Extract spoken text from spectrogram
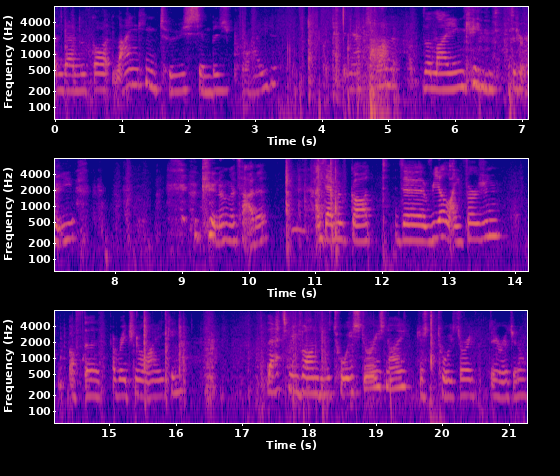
And then we've got Lion King 2, Simba's Pride. The next one, The Lion King 3, Hakuna Matata. And then we've got the real life version of the original Lion King. Let's move on to the Toy Stories now. Just Toy Story, the original.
